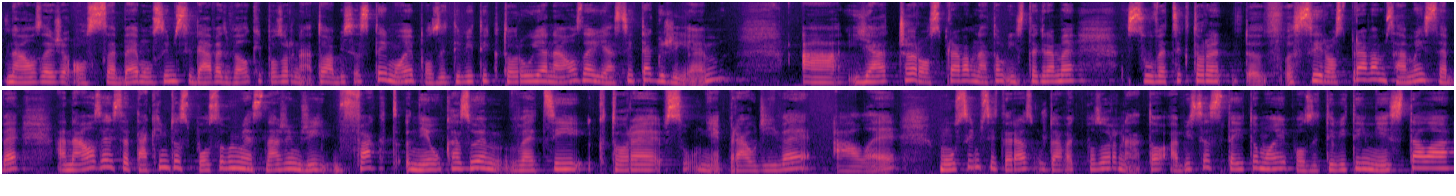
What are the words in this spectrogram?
naozaj, že o sebe, musím si dávať veľký pozor na to, aby sa z tej mojej pozitivity, ktorú ja naozaj, ja si tak žijem, a ja, čo rozprávam na tom Instagrame, sú veci, ktoré si rozprávam samej sebe a naozaj sa takýmto spôsobom ja snažím žiť. Fakt neukazujem veci, ktoré sú nepravdivé, ale musím si teraz už dávať pozor na to, aby sa z tejto mojej pozitivity nestala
